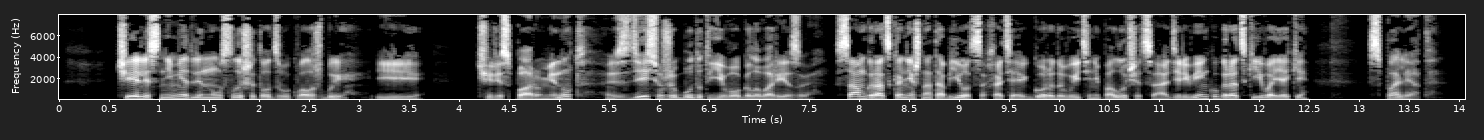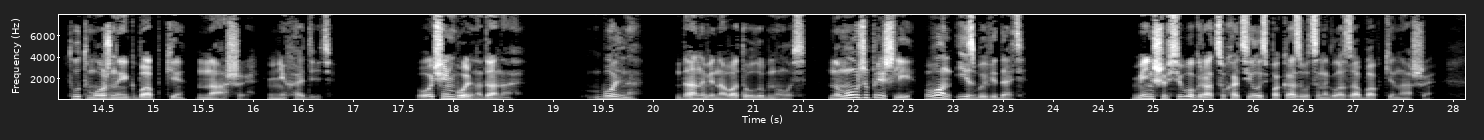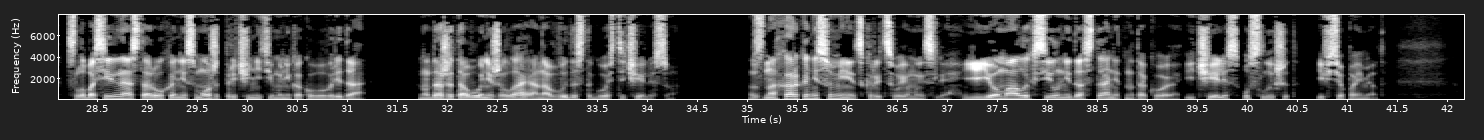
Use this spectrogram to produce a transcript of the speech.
Челес немедленно услышит отзвук волжбы, и через пару минут здесь уже будут его головорезы. Сам Грац, конечно, отобьется, хотя и к городу выйти не получится, а деревеньку городские вояки спалят. Тут можно и к бабке наши не ходить. Очень больно, Дана. Больно. Дана виновато улыбнулась. Но мы уже пришли, вон избы видать. Меньше всего Грацу хотелось показываться на глаза бабки наши. Слабосильная старуха не сможет причинить ему никакого вреда, но даже того не желая, она выдаст гостя Челесу. Знахарка не сумеет скрыть свои мысли. Ее малых сил не достанет на такое, и Челес услышит и все поймет.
